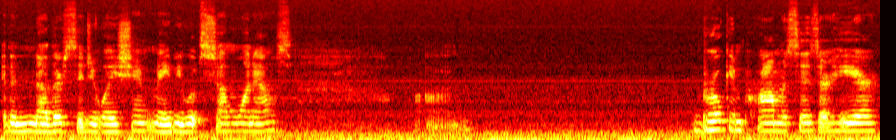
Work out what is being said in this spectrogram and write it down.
in another situation, maybe with someone else. Um, broken promises are here.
